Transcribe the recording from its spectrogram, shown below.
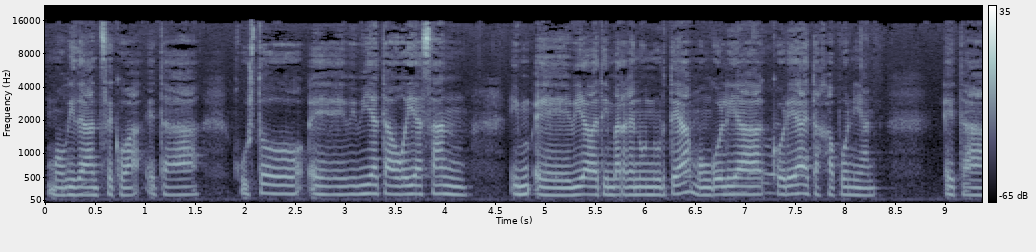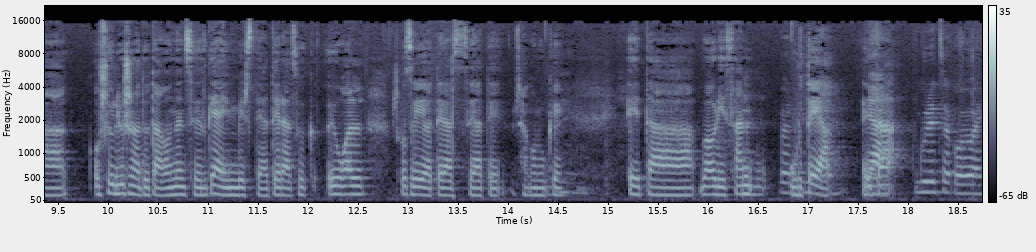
movida antzekoa. Eta justo e, 2008a zan im- e, bira bat inbar genuen urtea, Mongolia, Korea eta Japonian. Eta oso ilusionatuta gaunden ze ez geha inbeste atera, zuk igual askoz gehiago atera zeate, esango nuke. Eta ba hori izan urtea. Eta Ja. guretzako bai,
